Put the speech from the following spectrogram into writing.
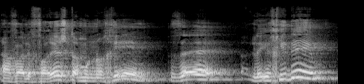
אבל לפרש את המונחים זה ליחידים,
